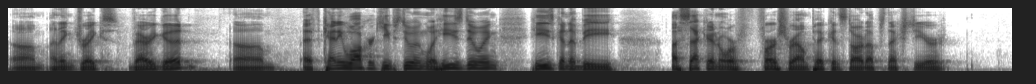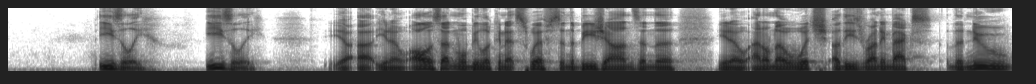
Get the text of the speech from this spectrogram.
Um, I think Drake's very good. Um, if Kenny Walker keeps doing what he's doing, he's gonna be a second or first round pick in startups next year, easily, easily yeah, uh, you know, all of a sudden we'll be looking at Swifts and the Bijans and the, you know, I don't know which of these running backs, the new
